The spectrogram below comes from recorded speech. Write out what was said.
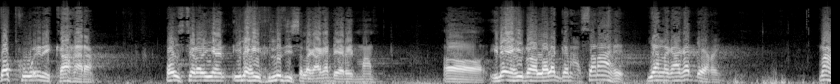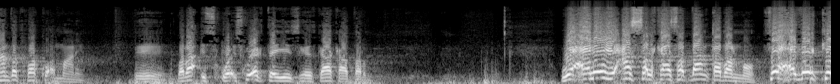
dadku waa inay kaa haraan oo istiraadayaan ilaahay riladiisa lagaaga dheerayn maanta. Ilaahay baa lala ganacsanaahe yaan lagaaga dheerayn. Maahan dadku ha ku ammaaneen. Waa isku egtahay kaa darno. Wa asalkaas haddaan qabanno faxdar ka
